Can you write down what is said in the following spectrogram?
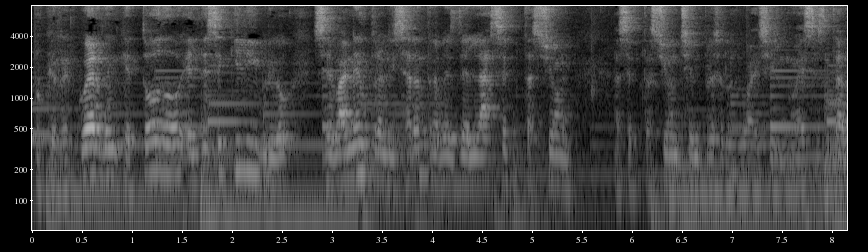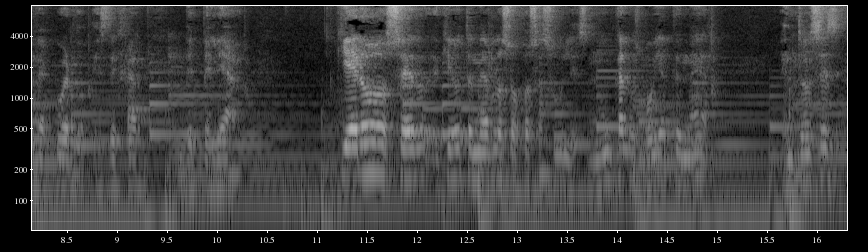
Porque recuerden que todo el desequilibrio se va a neutralizar a través de la aceptación. Aceptación siempre se los voy a decir, no es estar de acuerdo, es dejar de pelear. Quiero ser, quiero tener los ojos azules, nunca los voy a tener. Entonces,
